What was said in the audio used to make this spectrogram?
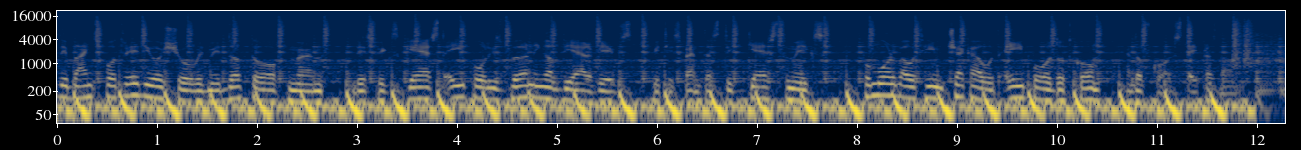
Into the Blind Spot Radio Show with me, Dr. Hoffmann. This week's guest, A. Paul, is burning up the airwaves with his fantastic guest mix. For more about him, check out apol.com and of course, stay pressed on.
